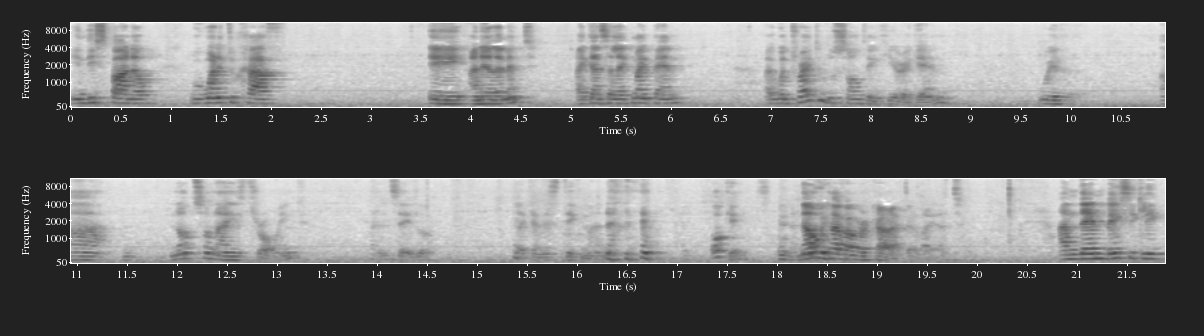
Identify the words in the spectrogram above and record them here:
in this panel, we wanted to have a, an element. I can select my pen. I will try to do something here again with a not so nice drawing. Let's say like a stickman. okay, now we have our character like that. And then basically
